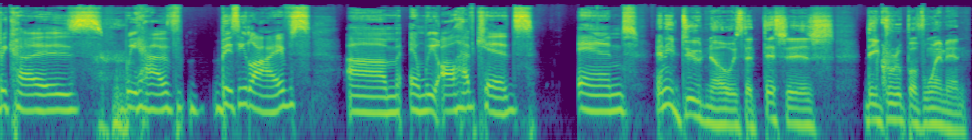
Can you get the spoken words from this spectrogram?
because we have busy lives um, and we all have kids and Any dude knows that this is the group of women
